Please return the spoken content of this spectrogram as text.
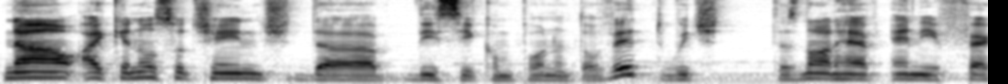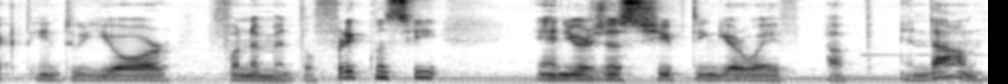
now I can also change the DC component of it, which does not have any effect into your fundamental frequency and you're just shifting your wave up and down.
